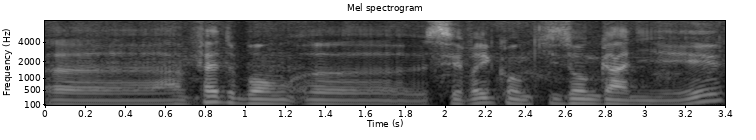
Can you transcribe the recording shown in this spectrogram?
Euh, en fait, bon, euh, c'est vrai qu'ils ont gagné.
